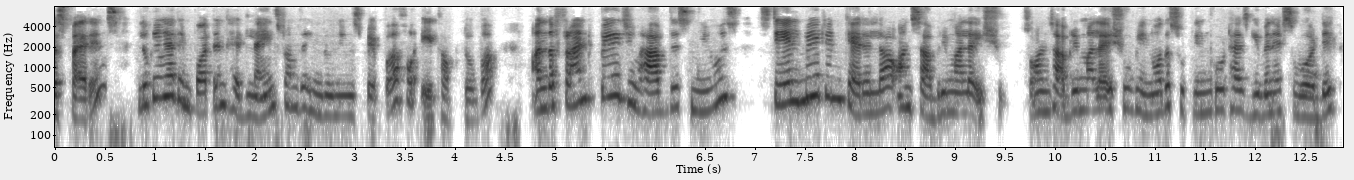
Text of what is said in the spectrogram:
aspirants, looking at important headlines from the Hindu newspaper for 8th October. On the front page you have this news, stalemate in Kerala on Sabarimala issue. So on Sabarimala issue we know the Supreme Court has given its verdict.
